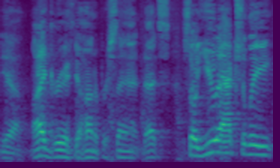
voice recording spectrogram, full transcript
Yeah, I agree with you 100%. That's so you actually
